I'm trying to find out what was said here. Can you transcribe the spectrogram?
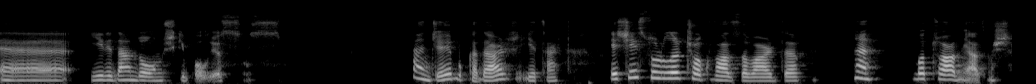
e, yeniden doğmuş gibi oluyorsunuz. Bence bu kadar yeter. Ya şey soruları çok fazla vardı. Heh, Batuhan yazmış.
